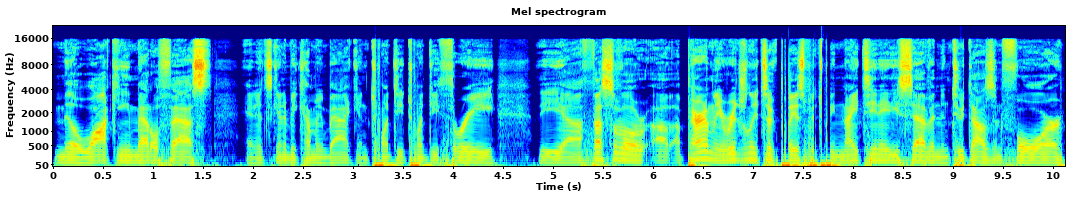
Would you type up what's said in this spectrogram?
Milwaukee Metal Fest, and it's going to be coming back in 2023. The uh, festival uh, apparently originally took place between 1987 and 2004,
